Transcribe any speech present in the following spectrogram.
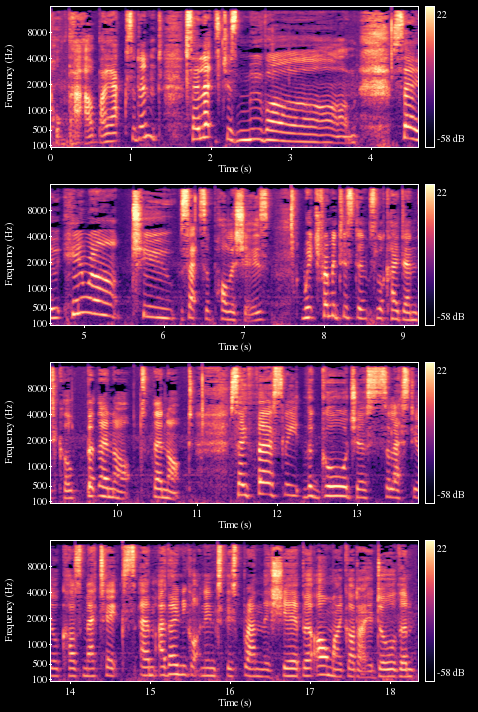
pulled that out by accident. So let's just move on. So here are two sets of polishes, which from a distance look identical, but they're not. They're not. So firstly, the gorgeous Celestial Cosmetics. Um, I've only gotten into this brand this year, but oh my god, I adore them.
